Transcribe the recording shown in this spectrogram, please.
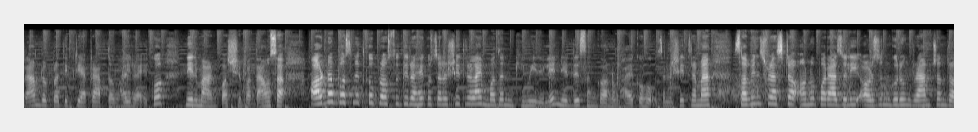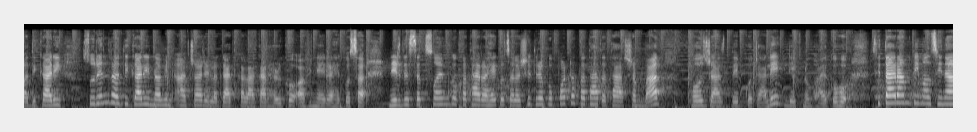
राम्रो प्रतिक्रिया प्राप्त भइरहेको निर्माण पक्ष बताउँछ। अर्णव बस्नेतको प्रस्तुति रहेको चलचित्रलाई मदन घिमिरेले निर्देशन गर्नुभएको हो। चलचित्रमा सबिन अनु पराजुली अर्जुन गुरुङ रामचन्द्र अधिकारी सुरेन्द्र अधिकारी नवीन आचार्य लगायत कलाकारहरूको अभिनय रहेको छ। निर्देशक स्वयंको कथा रहेको चलचित्रको पटकथा तथा संवाद भोजराज देवकोटाले लेख्नु भएको हो। सीताराम तिमल सिन्हा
